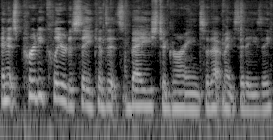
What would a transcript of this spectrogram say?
And it's pretty clear to see because it's beige to green, so that makes it easy.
